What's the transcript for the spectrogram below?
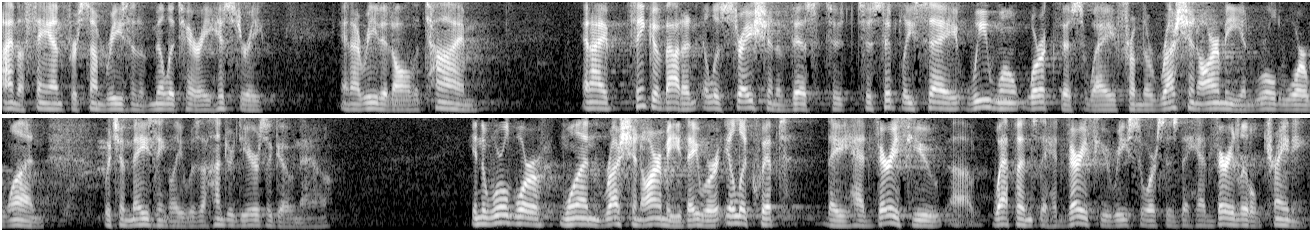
I'm a fan, for some reason, of military history and I read it all the time. And I think about an illustration of this to, to simply say, we won't work this way from the Russian army in World War I, which amazingly was 100 years ago now. In the World War I Russian army, they were ill equipped. They had very few uh, weapons, they had very few resources, they had very little training.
